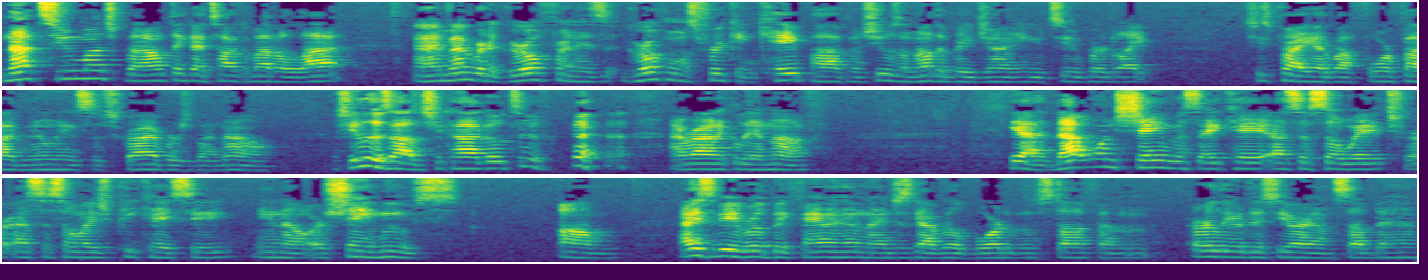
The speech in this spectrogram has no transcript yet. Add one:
not too much, but I don't think I talked about it a lot. And I remember the girlfriend, his girlfriend was freaking K-pop, and she was another big giant YouTuber, like She's probably got about four or five million subscribers by now. She lives out in Chicago too, ironically enough. Yeah, that one, Seamus, aka SSOH or SSOH PKC, you know, or Seamus. Um, I used to be a real big fan of him, and I just got real bored of him stuff. And earlier this year, I unsubbed to him.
